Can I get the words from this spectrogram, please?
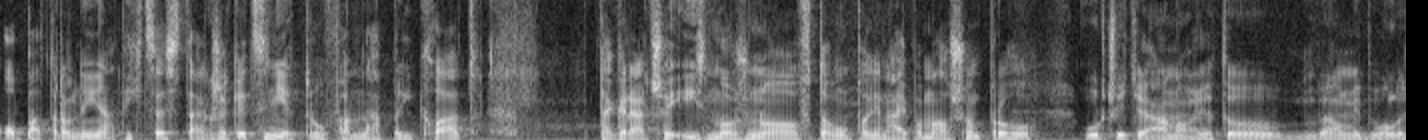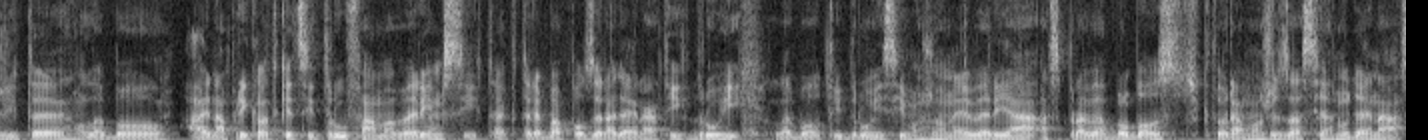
opatrní na tých cestách, že keď si netrúfam napríklad, tak radšej ísť možno v tom úplne najpomalšom pruhu? Určite áno, je to veľmi dôležité, lebo aj napríklad keď si trúfam a verím si, tak treba pozerať aj na tých druhých, lebo tí druhí si možno neveria a spravia blbosť, ktorá môže zasiahnuť aj nás.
